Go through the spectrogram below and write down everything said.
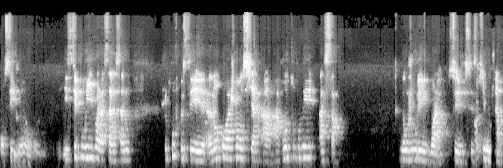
on sait. et c'est pour y, voilà, ça, ça. Je trouve que c'est un encouragement aussi à, à, retourner à ça. Donc je voulais, voilà, c'est ce qui me vient.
